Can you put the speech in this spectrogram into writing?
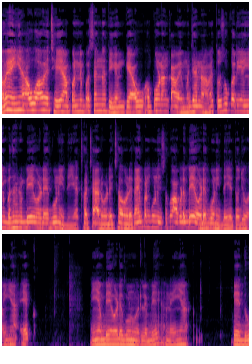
હવે અહીંયા આવું આવે છે એ આપણને પસંદ નથી. કેમ કે આવું અપૂર્ણાંક આવે, મજા ના આવે, તો શું કરીએ? અહીંયા બધાને બે વડે ગુણી દઈએ અથવા ચાર વડે, છ વડે, કાંઈ પણ ગુણી શકો. આપણે બે વડે ગુણી દઈએ. તો જો અહીંયા એક, અહીંયા બે વડે ગુણવું એટલે બે, અને અહીંયા બે દુ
